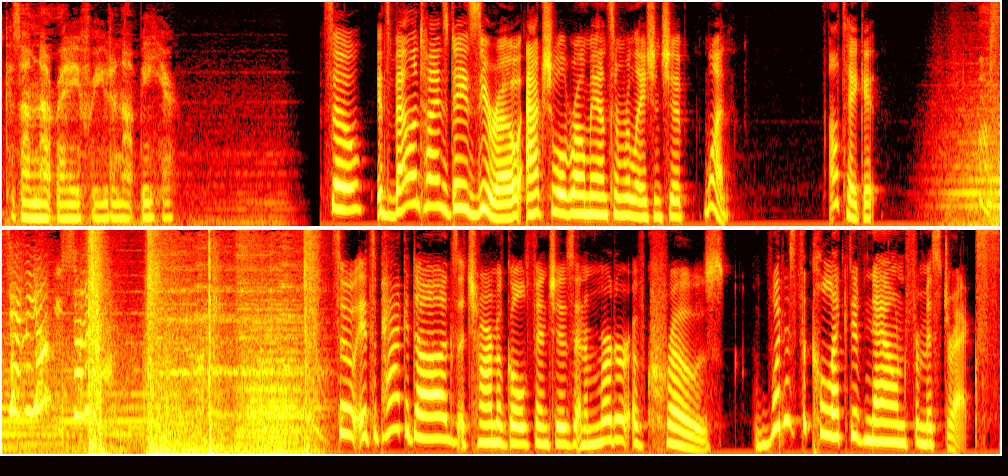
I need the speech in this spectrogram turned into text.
Because I'm not ready for you to not be here. So, it's Valentine's Day zero, actual romance and relationship one. I'll take it. Set me up, you son of a... So, it's a pack of dogs, a charm of goldfinches, and a murder of crows. What is the collective noun for misdirects?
